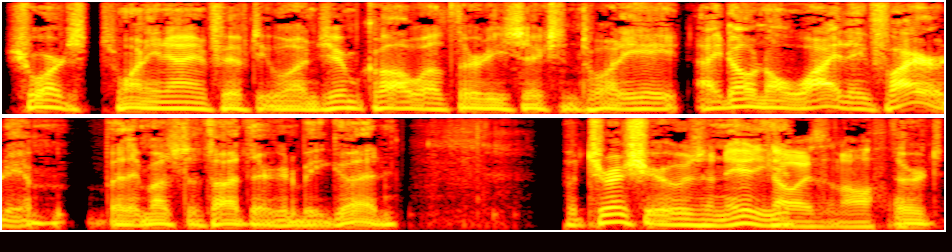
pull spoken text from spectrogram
Schwartz, 29 51. Jim Caldwell, 36 and 28. I don't know why they fired him, but they must have thought they were going to be good. Patricia was an idiot. No, he's an awful. Third,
